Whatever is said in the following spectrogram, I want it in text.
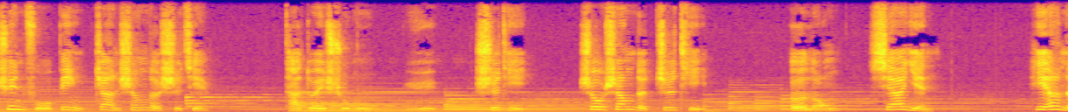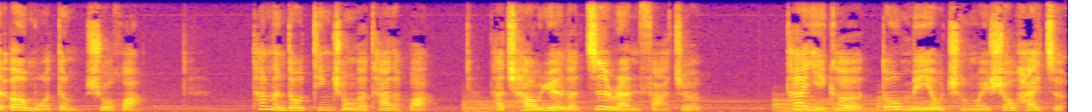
驯服并战胜了世界。他对树木、鱼、尸体、受伤的肢体、耳聋、瞎眼、黑暗的恶魔等说话，他们都听从了他的话。他超越了自然法则，他一刻都没有成为受害者。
